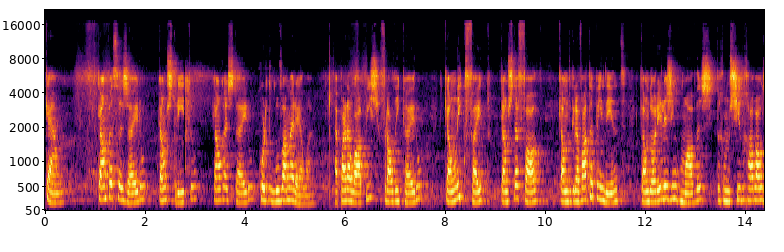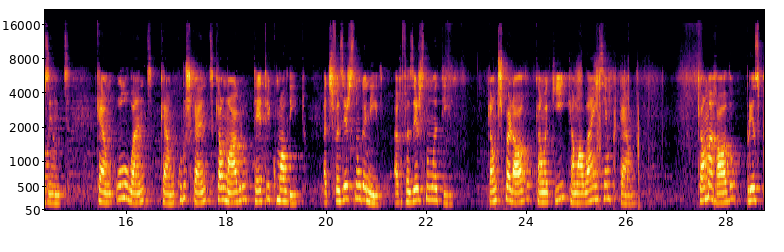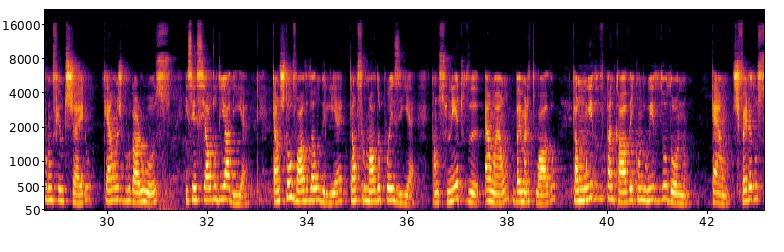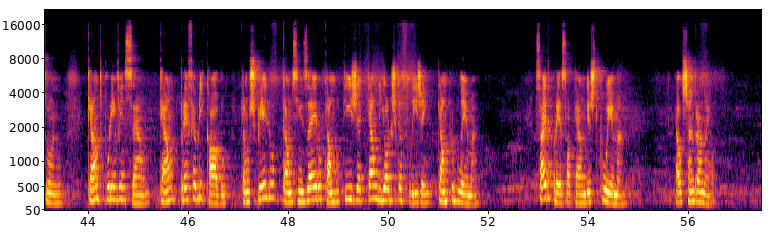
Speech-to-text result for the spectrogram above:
Cão. Cão passageiro, cão estrito, cão rasteiro, cor de luva amarela. Apara lápis, fraldiqueiro, cão liquefeito, cão estafado, cão de gravata pendente, cão de orelhas incomodas, de remexido rabo ausente. Cão ululante, cão cruscante, cão magro, tétrico maldito, a desfazer-se num ganido, a refazer-se num latido. Cão disparado, cão aqui, cão além, sempre cão. Cão marrado, preso por um fio de cheiro, cão esburgar o osso, essencial do dia a dia. Cão estouvado de alegria, cão formal da poesia, cão soneto de ão-ão, bem martelado, cão moído de pancada e conduído do dono. Cão, esfera do sono, cão de pura invenção, cão pré-fabricado, cão espelho, cão cinzeiro, cão botija, cão de olhos que afligem, cão problema. Sai depressa, ó cão, deste poema. Alexandre Onel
